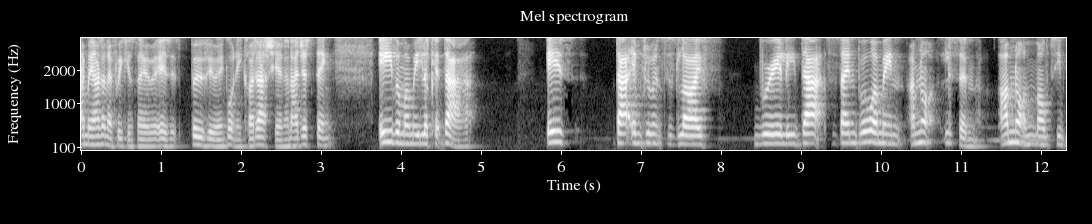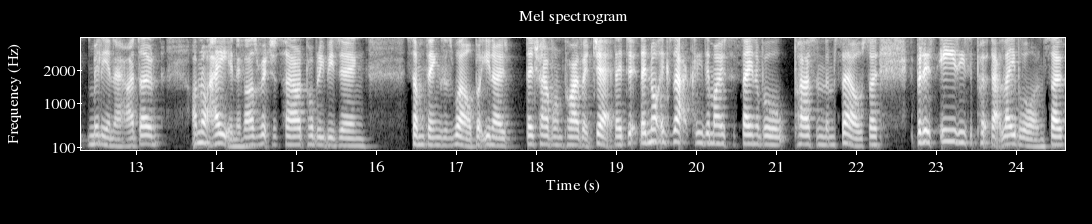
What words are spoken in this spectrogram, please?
I mean, I don't know if we can say who it is. It's Boohoo and Kourtney Kardashian. And I just think, even when we look at that, is that influencer's life really that sustainable? I mean, I'm not, listen, I'm not a multi millionaire. I don't, I'm not hating. If I was rich as her, I'd probably be doing some things as well. But you know, they travel on private jet. They do, they're not exactly the most sustainable person themselves. So, but it's easy to put that label on. So,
